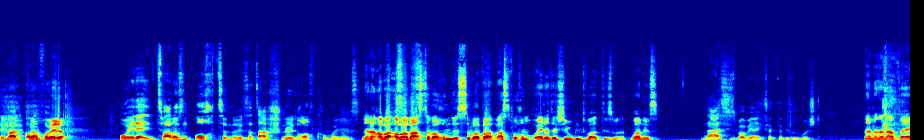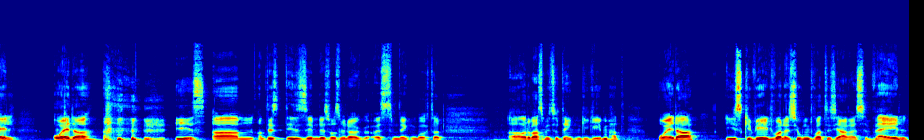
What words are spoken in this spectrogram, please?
Ich meine, aber. Alter, in 2018, da ist jetzt auch schnell draufgekommen, Jungs. Nein, nein, aber, aber weißt du, warum das so war? Wa- Weißt du, warum Euda das Jugendwort ist, wann ist? Nein, es ist mir aber ehrlich gesagt ein bisschen wurscht. Nein, nein, nein, nein weil Euda ist, ähm, und das, das ist eben das, was mir da alles zum Denken gebracht hat, äh, oder was mir zu denken gegeben hat. Euda ist gewählt worden als Jugendwort des Jahres, weil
